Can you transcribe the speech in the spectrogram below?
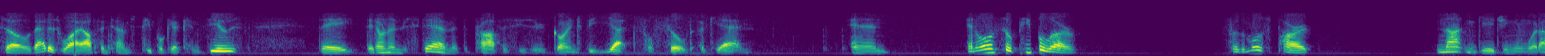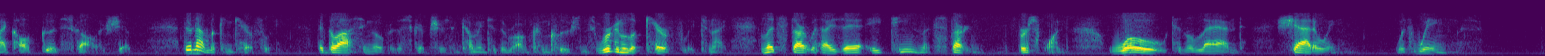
So that is why oftentimes people get confused. They they don't understand that the prophecies are going to be yet fulfilled again. And and also people are for the most part not engaging in what I call good scholarship. They're not looking carefully. They're glossing over the scriptures and coming to the wrong conclusions. We're going to look carefully tonight. And let's start with Isaiah 18 let's start in verse 1 woe to the land shadowing with wings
